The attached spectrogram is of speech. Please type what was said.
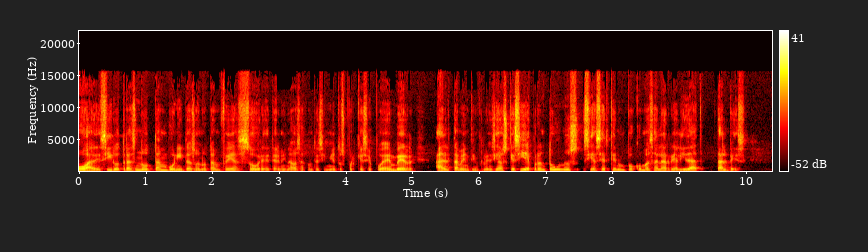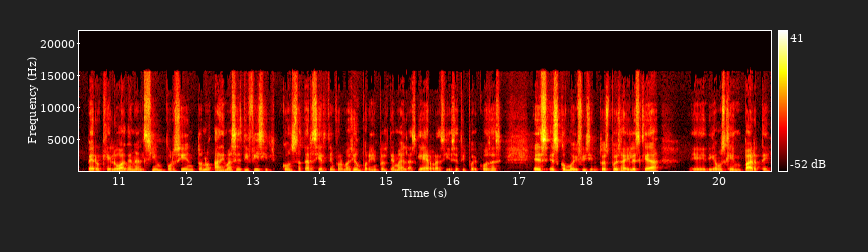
o a decir otras no tan bonitas o no tan feas sobre determinados acontecimientos porque se pueden ver altamente influenciados. Que sí, de pronto unos se acerquen un poco más a la realidad, tal vez, pero que lo hagan al 100%, ¿no? Además es difícil constatar cierta información, por ejemplo, el tema de las guerras y ese tipo de cosas es, es como difícil. Entonces, pues ahí les queda, eh, digamos que en parte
